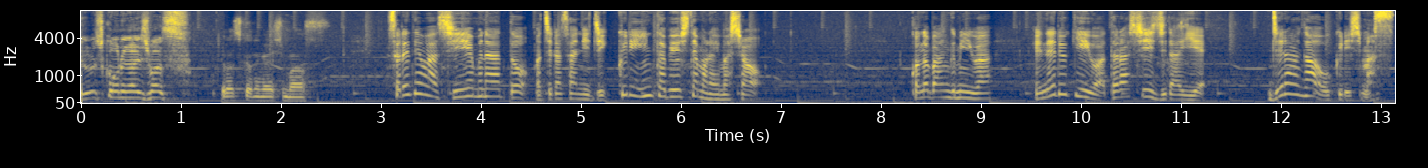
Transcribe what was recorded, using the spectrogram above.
よろしくお願いします。よろしくお願いします。それでは CM の後町田さんにじっくりインタビューしてもらいましょう。この番組はエネルギーを新しい時代へジェラがお送りします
